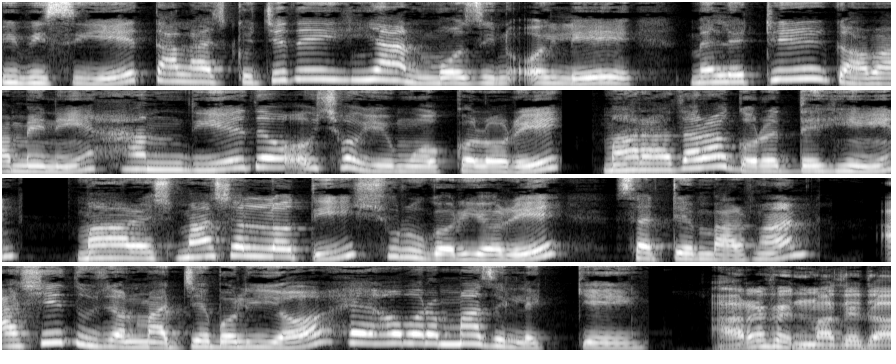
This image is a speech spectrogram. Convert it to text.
হেৰিয়াৰ মানছে বিবিচিৰে হয় বিবিচিয়ে তালাজ গজে দে হিয়ান মজিন অইলে মিলিটাৰী গাভামেনে হাম দিয়ে দে অছয়মু অকলৰে মাৰাদাৰা গৰে দেহিন মাৰেশ মাছল্লতি শুরু করিয়রে সেপ্টেম্বর ফান আশি দুজন মাঝে বলিও হে খবর মাঝে লেখকে। আরে মাঝে দা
